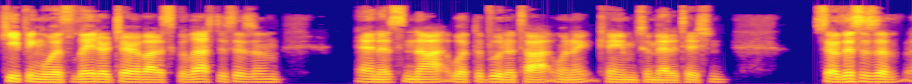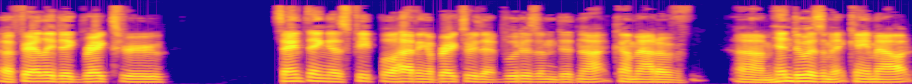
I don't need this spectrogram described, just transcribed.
keeping with later Theravada scholasticism, and it's not what the Buddha taught when it came to meditation. So this is a, a fairly big breakthrough. Same thing as people having a breakthrough that Buddhism did not come out of um, Hinduism; it came out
